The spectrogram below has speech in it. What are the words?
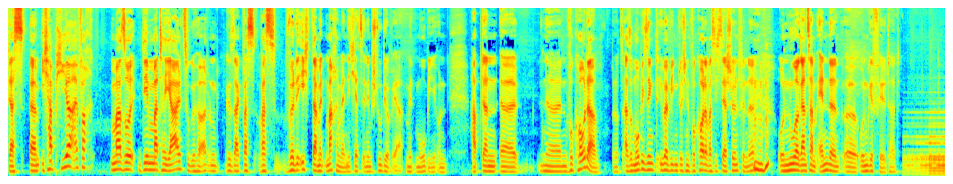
Das, ähm, ich habe hier einfach mal so dem Material zugehört und gesagt, was, was würde ich damit machen, wenn ich jetzt in dem Studio wäre mit Mobi und habe dann äh, einen Vocoder benutzt. Also Mobi singt überwiegend durch einen Vocoder, was ich sehr schön finde und nur ganz am Ende äh, ungefiltert. then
